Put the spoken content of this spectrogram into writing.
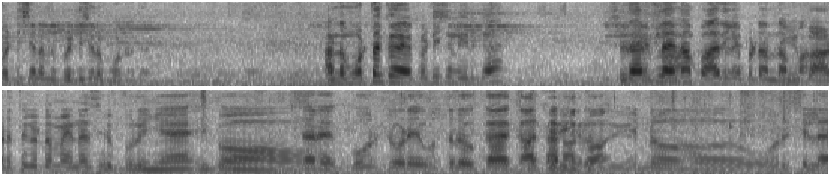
பெட்டிஷன் அந்த பெட்டிஷனை போட்டிருக்காரு. அந்த மொட்டை பெட்டிஷன் இருக்கா? இதான் பாதிக்கப்பட்ட அந்த அம்மா இப்போ அடுத்த கட்டமா என்ன செய்ய போறீங்க? இப்போ சார் கோர்ட்டோடைய உத்தரவுக்காக காத்திருக்கிறோம். இன்னும் ஒரு சில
